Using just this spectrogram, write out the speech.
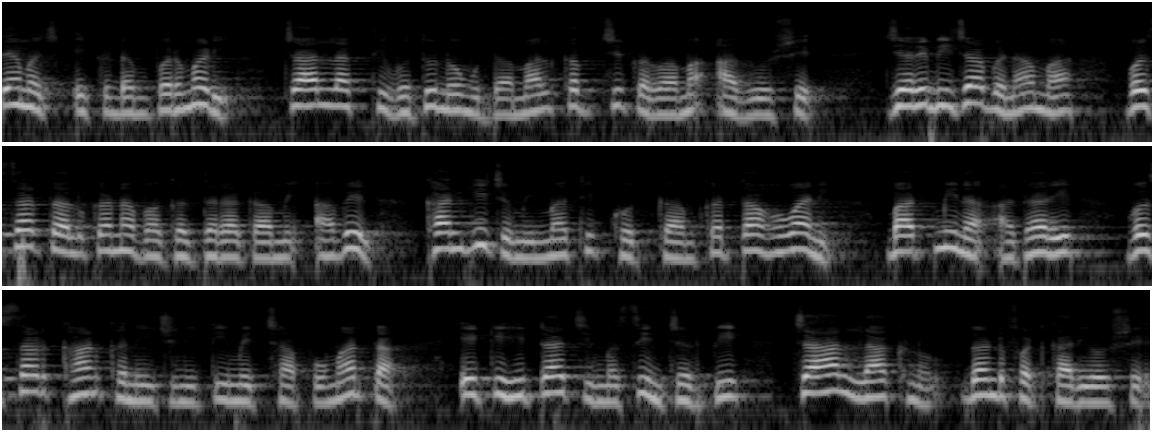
તેમજ એક ડમ્પર મળી ચાર લાખથી વધુનો મુદ્દામાલ કબજે કરવામાં આવ્યો છે. જ્યારે બીજા બનાવમાં વલસાડ તાલુકાના વાઘલધરા ગામે આવેલ ખાનગી જમીનમાંથી ખોદકામ કરતા હોવાની બાતમીના આધારે વલસાડ ખાણ ખનીજની ટીમે છાપો મારતા એક હિટાચી મશીન ઝડપી ચાર લાખનો દંડ ફટકાર્યો છે.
